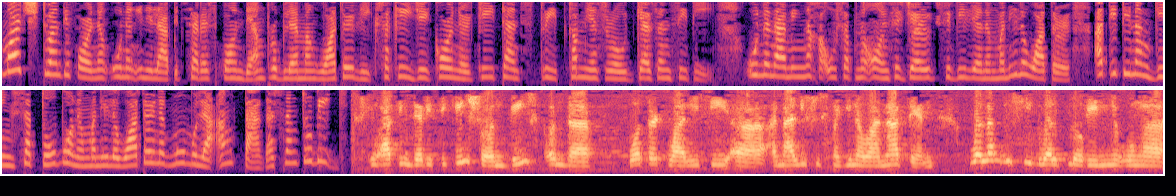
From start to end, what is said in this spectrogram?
March 24 nang unang inilapit sa responde ang problemang water leak sa KJ Corner, K10th Street, Camias Road, Quezon City. Una naming nakausap noon si Jeric Sevilla ng Manila Water at itinangging sa tubo ng Manila Water nagmumula ang tagas ng tubig. yung ating verification based on the water quality uh, analysis na ginawa natin, walang residual chlorine yung uh,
